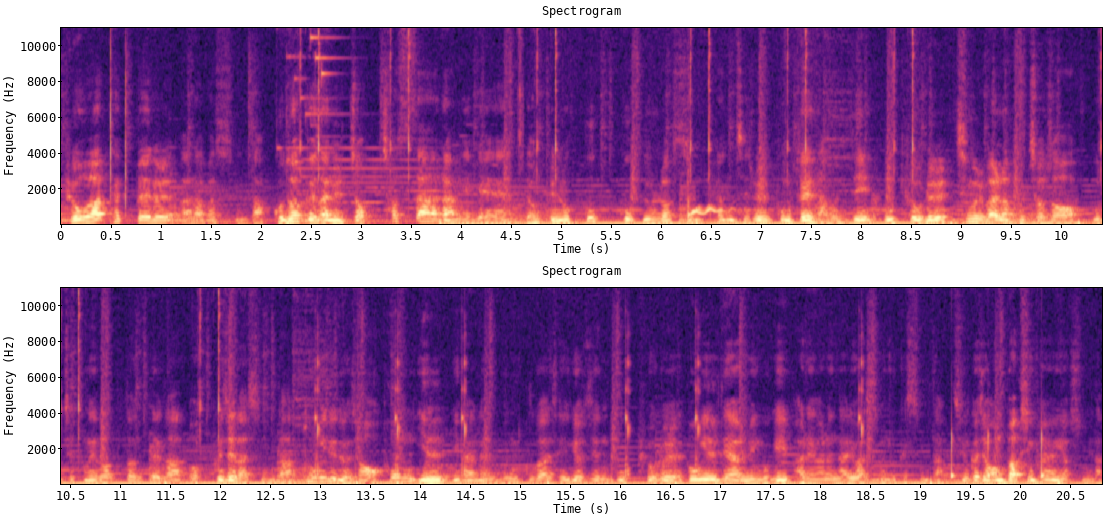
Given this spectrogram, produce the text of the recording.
우표와 택배를 알아봤습니다. 고등학교 다닐 적 첫사랑에게 연필로 꾹꾹 눌러 쓴 편지를 봉투에 담은 뒤 우표를 침을 발라 붙여서 우체통에 넣었던 때가 엊그제 같습니다. 통일이 돼서 통일이라는 문구가 새겨진 우표를 통일 대한민국이 발행하는 날이 왔으면 좋겠습니다. 지금까지 언박싱 평양이었습니다.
